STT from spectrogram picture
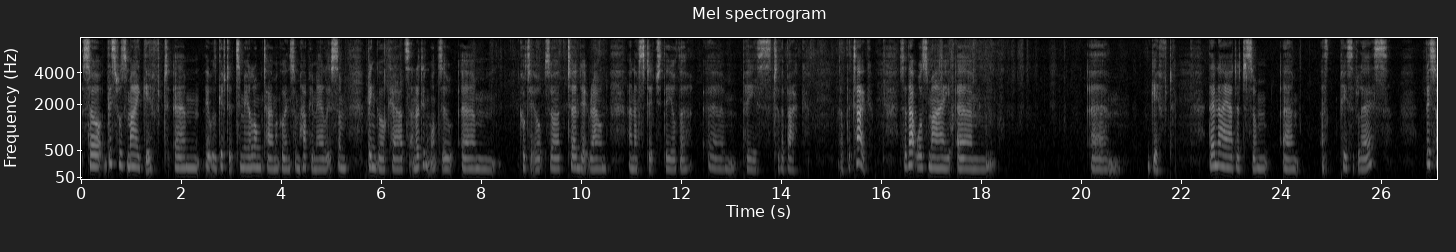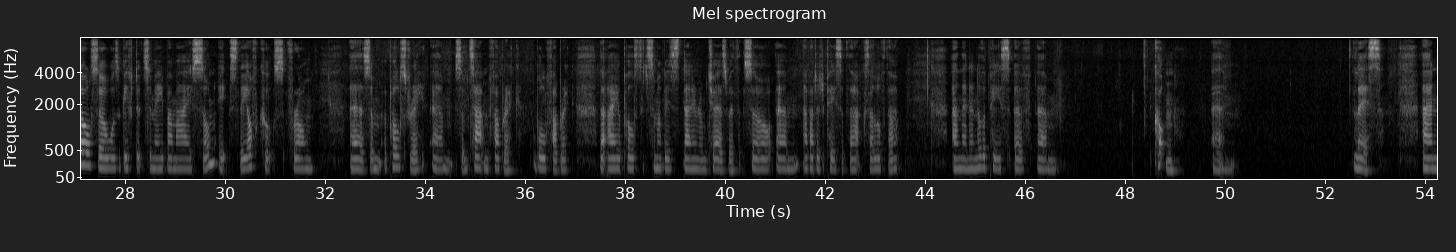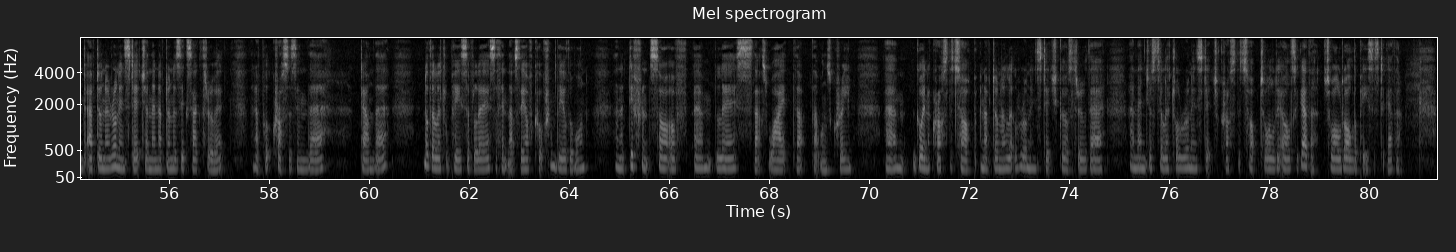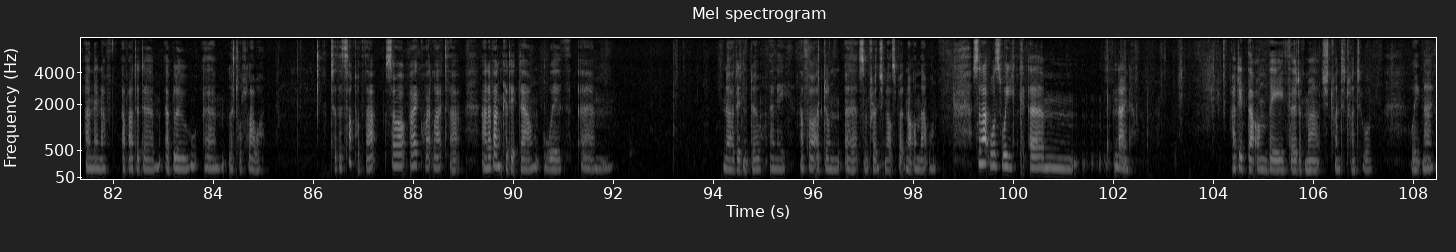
So this was my gift. Um, it was gifted to me a long time ago in some Happy Mail. It's some bingo cards and I didn't want to um, cut it up so I turned it round and I've stitched the other um, piece to the back of the tag. So that was my um, um, gift. Then I added some um, a piece of lace this also was gifted to me by my son. It's the offcuts from uh, some upholstery, um, some tartan fabric, wool fabric, that I upholstered some of his dining room chairs with. So um, I've added a piece of that because I love that. And then another piece of um, cotton um, lace and I've done a running stitch and then I've done a zigzag through it. Then I've put crosses in there down there. Another little piece of lace I think that's the offcut from the other one. And a different sort of um, lace that's white that that one's cream. Um, going across the top and I've done a little running stitch goes through there and then just a little running stitch across the top to hold it all together to hold all the pieces together. And then I've, I've added um, a blue um, little flower to the top of that. So I quite liked that. And I've anchored it down with um, no I didn't do any. I thought I'd done uh, some French knots but not on that one. So that was week um, nine. I did that on the 3rd of March 2021 week nine.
